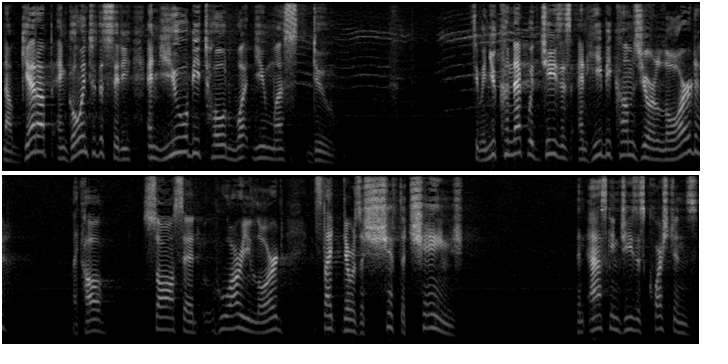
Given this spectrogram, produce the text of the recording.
Now get up and go into the city, and you will be told what you must do. See, when you connect with Jesus and he becomes your Lord, like how Saul said, Who are you, Lord? It's like there was a shift, a change. Then asking Jesus questions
